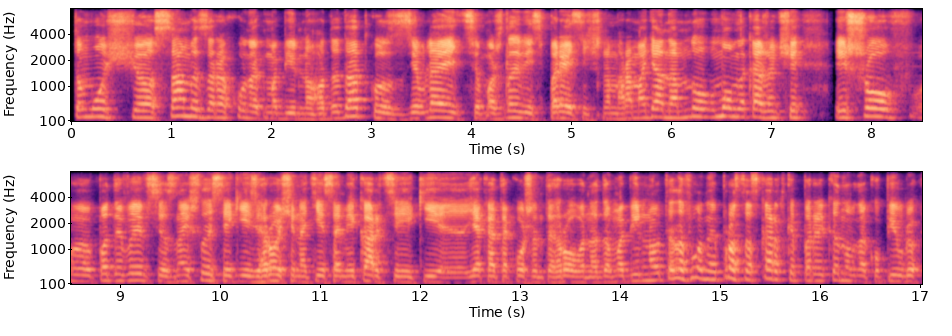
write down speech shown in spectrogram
тому що саме за рахунок мобільного додатку з'являється можливість пересічним громадянам, ну, умовно кажучи, ішов, е, подивився, знайшлися якісь гроші на тій самій картці, які, е, яка також інтегрована до мобільного телефону, і просто з картки перекинув на купівлю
